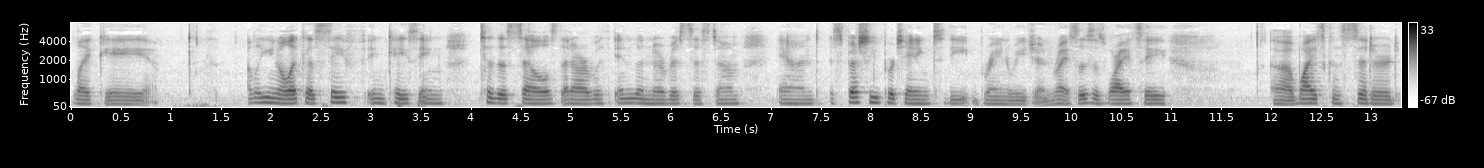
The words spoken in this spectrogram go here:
like a you know like a safe encasing to the cells that are within the nervous system and especially pertaining to the brain region right? So this is why it's a uh, why it's considered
